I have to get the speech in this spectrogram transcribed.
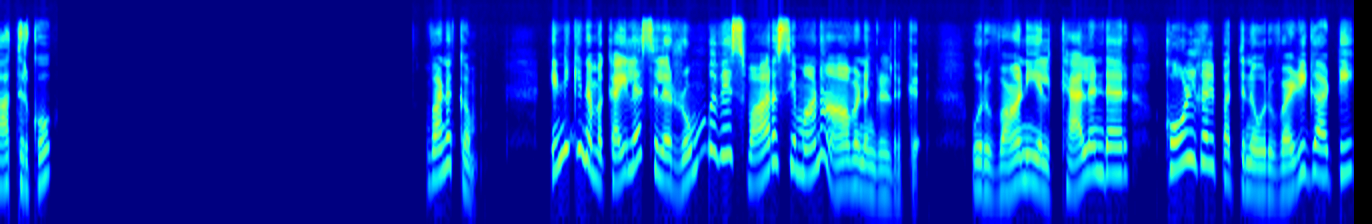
காத்திருக்கோ? வணக்கம். இன்னைக்கு நம்ம கையில சில ரொம்பவே சுவாரஸ்யமான ஆவணங்கள் இருக்கு. ஒரு வானியல் கேலண்டர் கோள்கள் பத்தின ஒரு வழிகாட்டி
